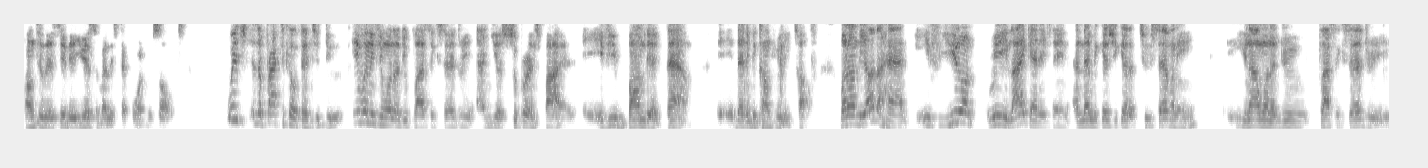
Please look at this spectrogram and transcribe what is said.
until they see the USMLE step one result, which is a practical thing to do. Even if you want to do plastic surgery and you're super inspired, if you bomb the exam, eh, then it becomes really tough. But on the other hand, if you don't really like anything, and then because you get a 270, you now want to do plastic surgery,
